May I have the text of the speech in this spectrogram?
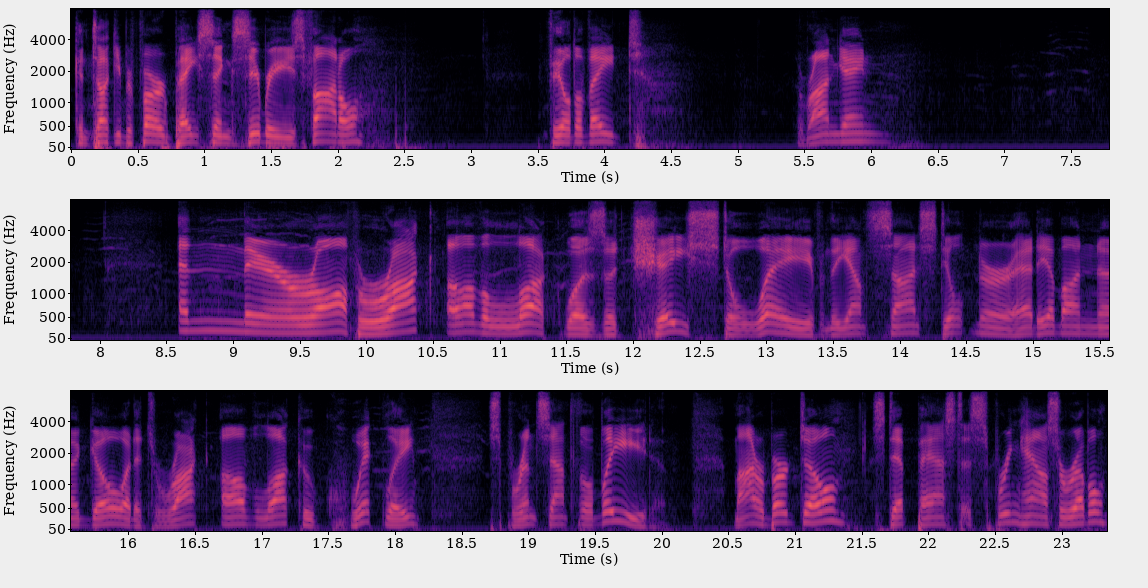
Kentucky Preferred Pacing Series final. Field of eight. The run gain. And they're off. Rock of Luck was chased away from the outside. Stiltner had him on uh, go, and it's Rock of Luck who quickly sprints out to the lead. My Roberto step past Springhouse Rebel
